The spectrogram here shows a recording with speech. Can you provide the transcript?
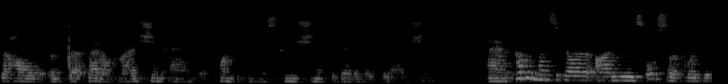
the whole of that, that, operation and appointed me as Commissioner for Better Regulation. And a couple of months ago, I was also appointed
